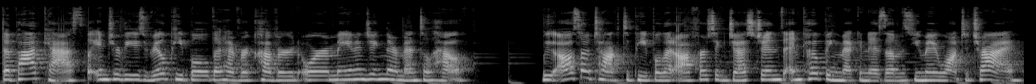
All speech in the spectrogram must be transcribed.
The podcast interviews real people that have recovered or are managing their mental health. We also talk to people that offer suggestions and coping mechanisms you may want to try.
